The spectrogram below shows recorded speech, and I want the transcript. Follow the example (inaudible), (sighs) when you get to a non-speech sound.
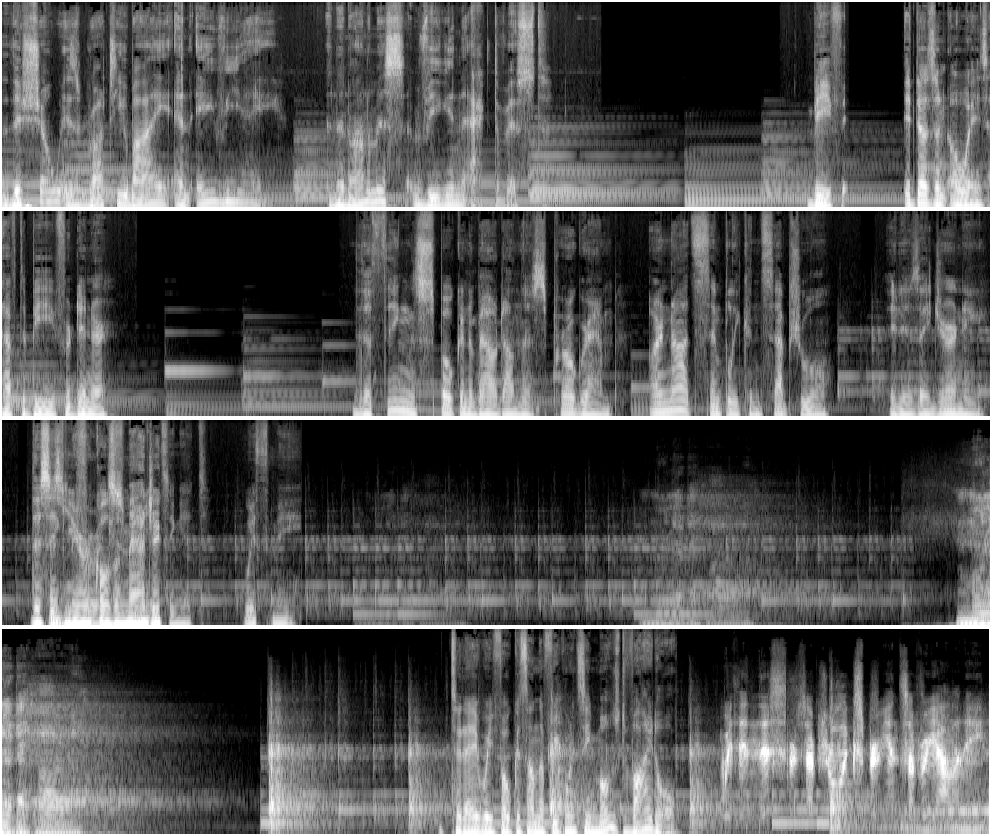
This show is brought to you by an AVA, an anonymous vegan activist. Beef. It doesn't always have to be for dinner. The things spoken about on this program are not simply conceptual. It is a journey. This Thank is Miracles and Magic. experiencing it with me. Today we focus on the frequency most vital within this perceptual experience of reality.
